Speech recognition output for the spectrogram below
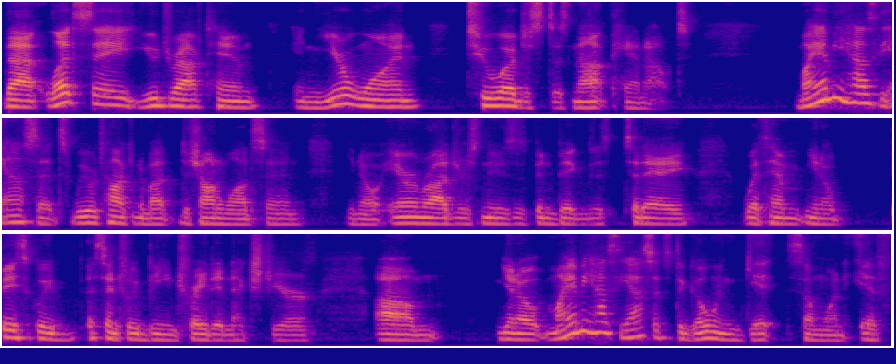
that, let's say you draft him in year one, Tua just does not pan out. Miami has the assets. We were talking about Deshaun Watson. You know, Aaron Rodgers news has been big this, today with him, you know, basically essentially being traded next year. Um, you know, Miami has the assets to go and get someone if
